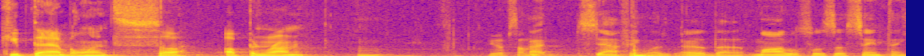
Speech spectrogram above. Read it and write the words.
keep the ambulance, uh, up and running. You have Uh, something? Staffing was, uh, the models was the same thing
